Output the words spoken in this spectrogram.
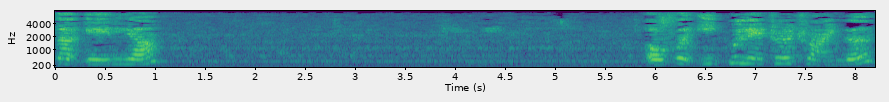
the area of an equilateral triangle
